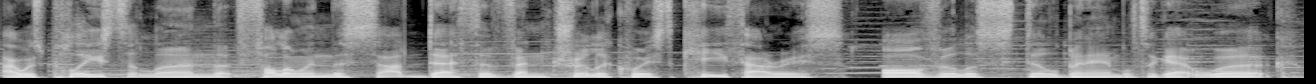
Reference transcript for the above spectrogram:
I was pleased to learn that following the sad death of ventriloquist Keith Harris, Orville has still been able to get work.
